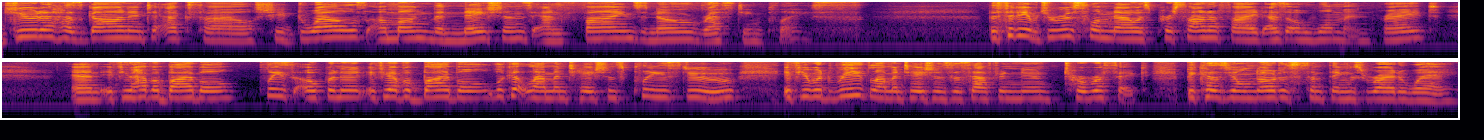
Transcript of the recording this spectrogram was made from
Judah has gone into exile. She dwells among the nations and finds no resting place. The city of Jerusalem now is personified as a woman, right? And if you have a Bible, please open it. If you have a Bible, look at Lamentations, please do. If you would read Lamentations this afternoon, terrific, because you'll notice some things right away.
